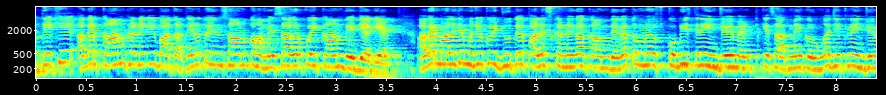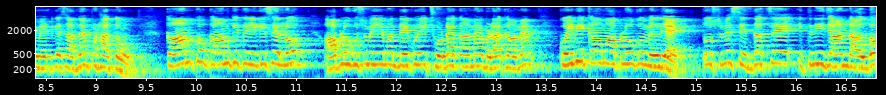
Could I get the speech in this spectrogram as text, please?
देखिए, अगर काम करने की बात आती है ना तो इंसान को हमेशा अगर कोई काम दे दिया गया है, अगर मान लीजिए मुझे कोई जूते पॉलिश करने का काम देगा तो मैं उसको भी इतने इंजॉयमेंट के साथ में ही करूँगा, जितने इंजॉयमेंट के साथ में पढ़ाता हूँ। काम को काम की तरीके से लो, आप लोग उसमें ये मत देखो, ये छोटा काम है, बड़ा काम है, कोई भी काम आप लोगों को मिल जाए तो उसमें शिद्दत से इतनी जान डाल दो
